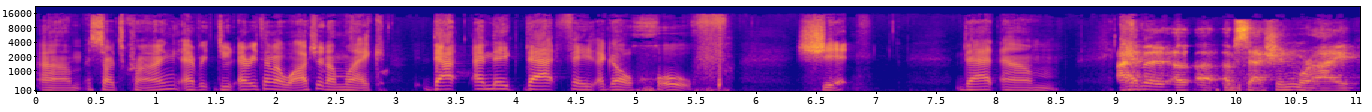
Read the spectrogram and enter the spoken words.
um, starts crying. Every dude, every time I watch it, I'm like that. I make that face. I go, oh, shit. That um, I have a, a, a obsession where I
